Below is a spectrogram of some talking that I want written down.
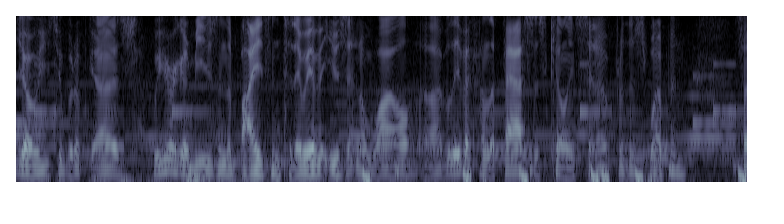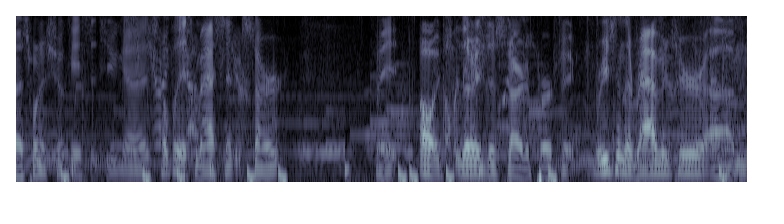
Yo, YouTube, what up, guys? We are going to be using the Bizon today. We haven't used it in a while. Uh, I believe I found the fastest killing setup for this weapon. So I just want to showcase it to you guys. Hopefully this match didn't start. Wait. Oh, it literally just started perfect. We're using the Ravager um,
